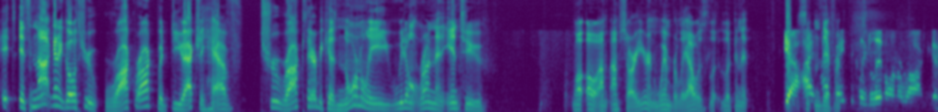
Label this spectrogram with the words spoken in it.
It's it's not going to go through rock rock, but do you actually have true rock there? Because normally we don't run into. Well, oh, I'm I'm sorry. You're in Wimberley. I was loo- looking at. Yeah, I, Something different. I basically live on a rock. And,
